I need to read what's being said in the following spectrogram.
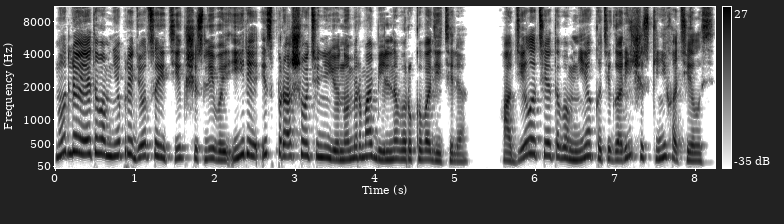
но для этого мне придется идти к счастливой Ире и спрашивать у нее номер мобильного руководителя. А делать этого мне категорически не хотелось.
